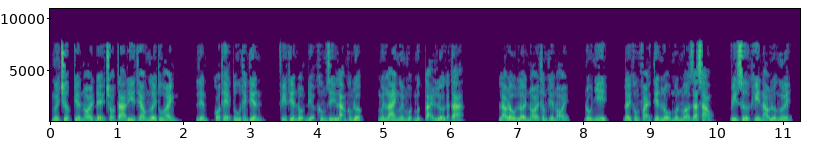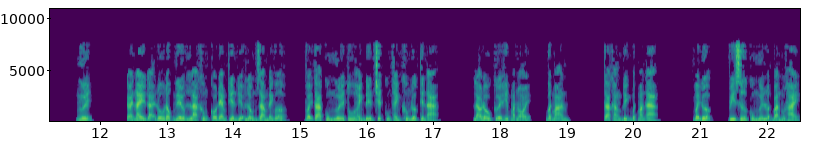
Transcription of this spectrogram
ngươi trước kia nói để cho ta đi theo ngươi tu hành liền có thể tu thành tiên, phi thiên độn địa không gì làm không được, nguyên lai ngươi một mực tại lừa gạt ta. Lão đầu lời nói thâm tiếng nói, đồ nhi, đây không phải tiên lộ muốn mở ra sao? Vi sư khi nào lừa ngươi? Ngươi, cái này đại đô đốc nếu là không có đem thiên địa lồng giam đánh vỡ, vậy ta cùng ngươi tu hành đến chết cũng thành không được tiên a. Lão đầu cười híp mắt nói, bất mãn, ta khẳng định bất mãn a. Vậy được, vi sư cùng ngươi luận bàn một hai.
